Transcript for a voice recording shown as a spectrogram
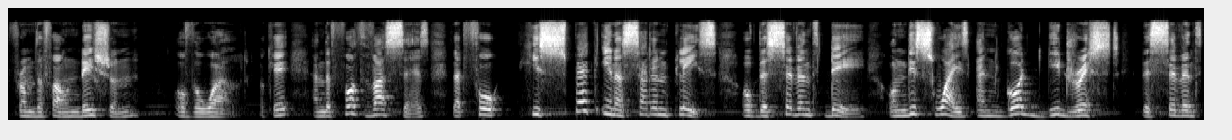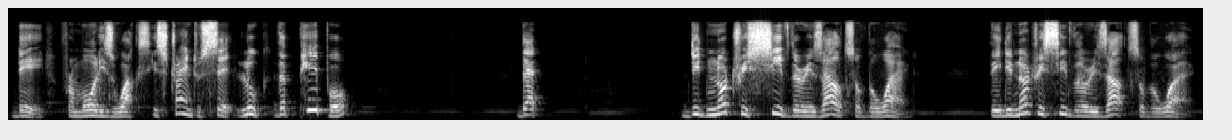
from the foundation of the world. Okay? And the fourth verse says that for he spake in a certain place of the seventh day on this wise, and God did rest the seventh day from all his works. He's trying to say, look, the people that did not receive the results of the word, they did not receive the results of the word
